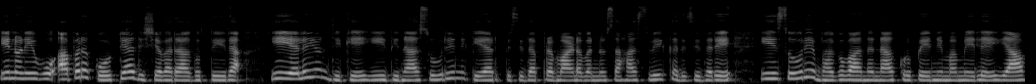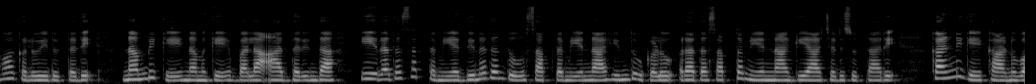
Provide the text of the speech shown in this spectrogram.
ಇನ್ನು ನೀವು ಅಪರ ಕೋಟ್ಯಾಧೀಶವರಾಗುತ್ತೀರಾ ಈ ಎಲೆಯೊಂದಿಗೆ ಈ ದಿನ ಸೂರ್ಯನಿಗೆ ಅರ್ಪಿಸಿದ ಪ್ರಮಾಣವನ್ನು ಸಹ ಸ್ವೀಕರಿಸಿದರೆ ಈ ಸೂರ್ಯ ಭಗವಾನನ ಕೃಪೆ ನಿಮ್ಮ ಮೇಲೆ ಯಾವಾಗಲೂ ಇರುತ್ತದೆ. ನಂಬಿಕೆ ನಮಗೆ ಬಲ. ಆದ್ದರಿಂದ ಈ ರಥಸಪ್ತಮಿಯ ದಿನದಂದು ಸಪ್ತಮಿಯನ್ನ ಹಿಂದೂಗಳು ರಥಸಪ್ತಮಿಯನ್ನಾಗಿ ಆಚರಿಸುತ್ತಾರೆ. ಕಣ್ಣಿಗೆ ಕಾಣುವ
